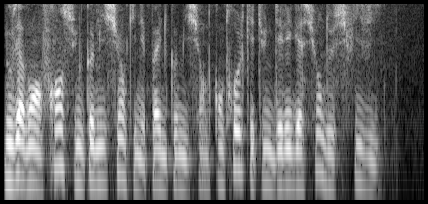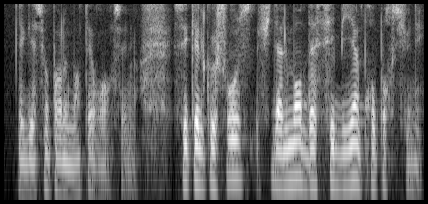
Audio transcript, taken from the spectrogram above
Nous avons en France une commission qui n'est pas une commission de contrôle, qui est une délégation de suivi, délégation parlementaire au renseignement. C'est quelque chose finalement d'assez bien proportionné.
